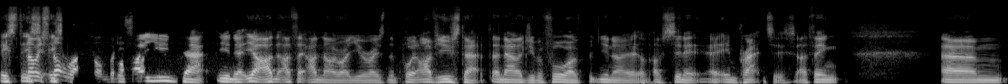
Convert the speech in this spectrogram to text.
it's no, it's, it's not right, Tom. But I use that. You know, yeah, I, I think I know right. You're raising the point. I've used that analogy before. I've you know I've, I've seen it uh, in practice. I think um,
